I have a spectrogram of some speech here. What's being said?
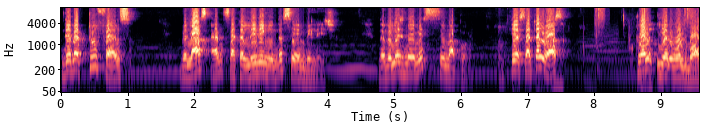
there were two friends vilas and sakal living in the same village. The village name is simapur. Here sakal was 12 year old boy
